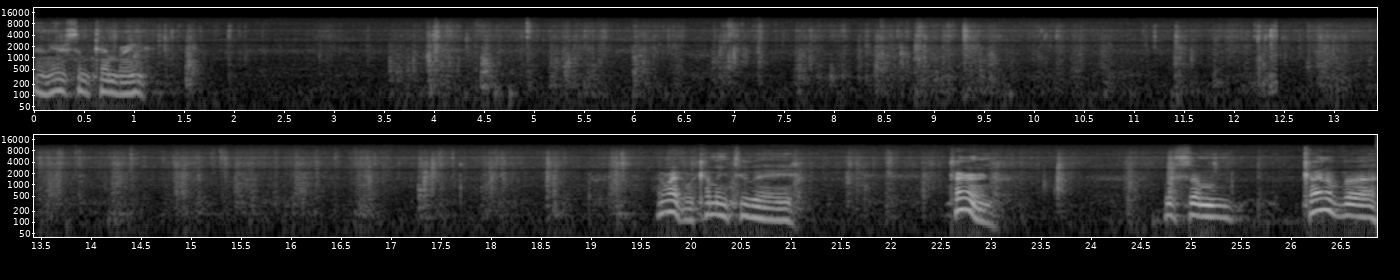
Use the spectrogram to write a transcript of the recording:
And here's some timbering. All right, we're coming to a turn with some kind of uh,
